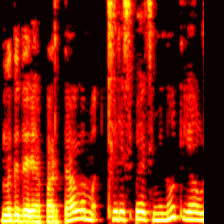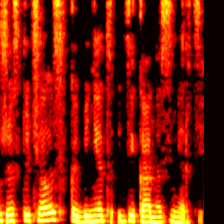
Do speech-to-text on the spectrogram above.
Благодаря порталам через пять минут я уже стучалась в кабинет декана смерти.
